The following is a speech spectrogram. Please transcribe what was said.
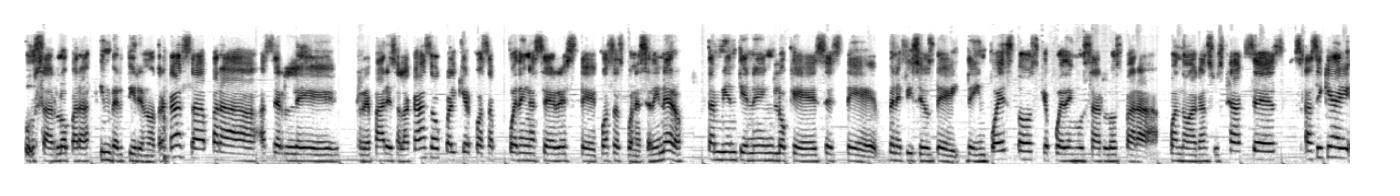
usarlo para invertir en otra casa, para hacerle repares a la casa o cualquier cosa, pueden hacer este, cosas con ese dinero también tienen lo que es este beneficios de, de, impuestos que pueden usarlos para cuando hagan sus taxes. Así que hay,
